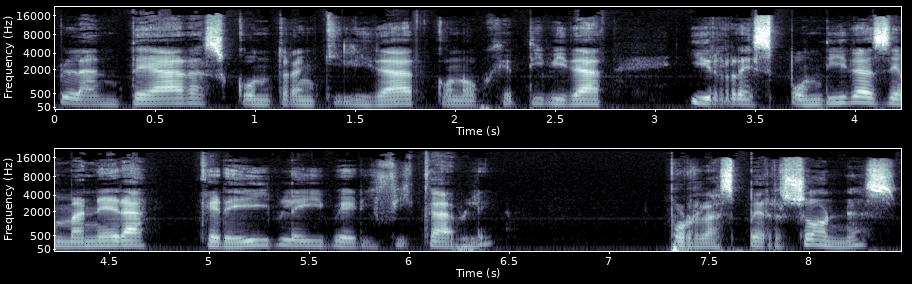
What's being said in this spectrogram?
planteadas con tranquilidad, con objetividad y respondidas de manera creíble y verificable por las personas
